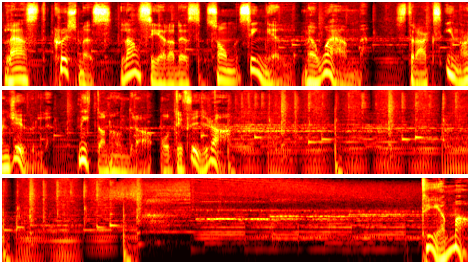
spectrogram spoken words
Last Christmas lanserades som singel med Wham strax innan jul 1984. Tema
